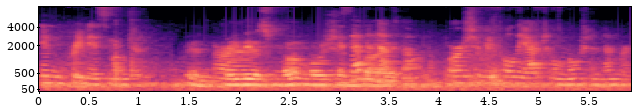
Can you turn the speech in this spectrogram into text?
In previous motion. In or- previous mo- motion Is that by- enough though, or should we pull the actual motion number?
